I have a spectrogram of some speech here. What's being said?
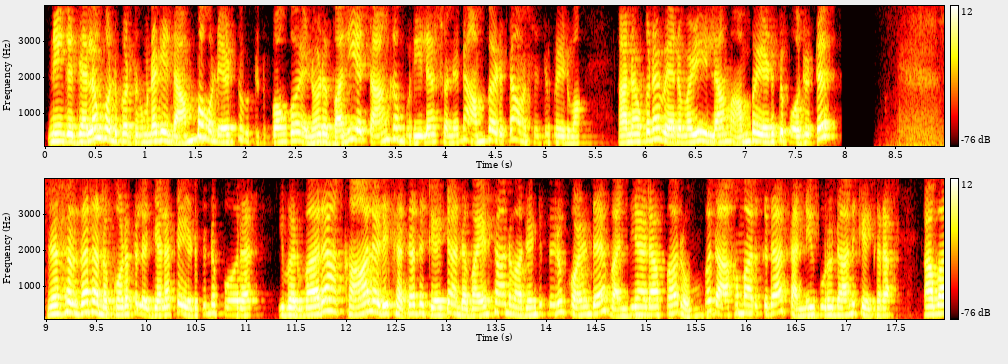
நீங்க ஜலம் கொண்டு போறதுக்கு முன்னாடி இந்த அம்பை ஒண்ணு எடுத்து விட்டுட்டு போங்க. என்னோட வலியை தாங்க முடியல. சொன்னேன்னா அம்பை எடுத்து அவன் செத்து போயிடுவான். ஆனா கூட வேற வழி இல்லாம அம்பை எடுத்து போட்டுட்டு தசரதர் அந்த குடத்துல ஜலத்தை எடுத்துட்டு போறார். இவர் வர காலடி சத்தத்தை கேட்டு அந்த வயசானவன் ரெண்டு பேரும் குழந்தை வந்தியாடாப்பா ரொம்ப தாகமா இருக்குடா தண்ணி கொடுடான்னு கேட்கிறா அவ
